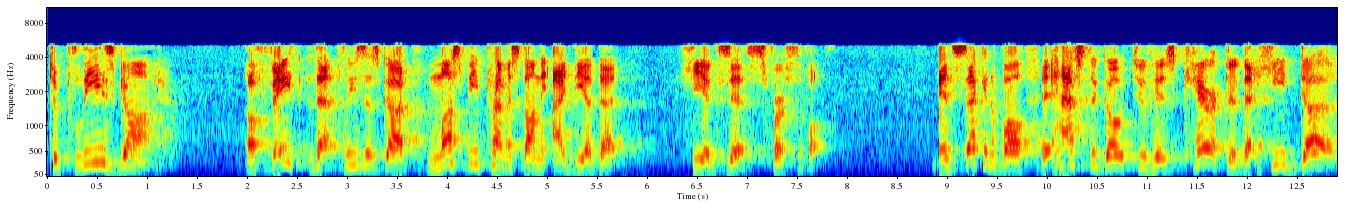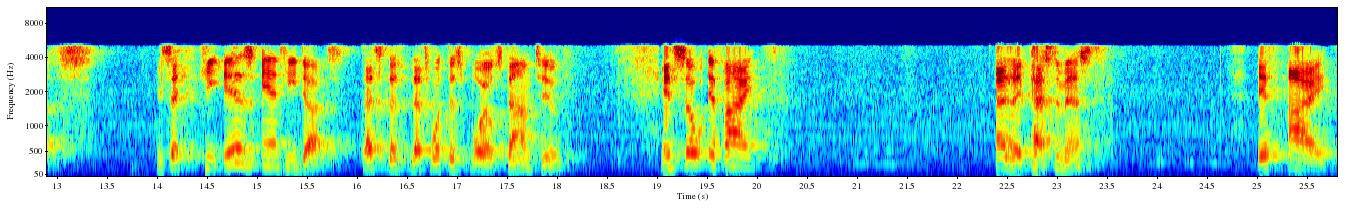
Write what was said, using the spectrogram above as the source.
to please God, a faith that pleases God must be premised on the idea that He exists, first of all. And second of all, it has to go to His character that He does. You say, He is and He does. That's, the, that's what this boils down to. And so if I, as a pessimist, if I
